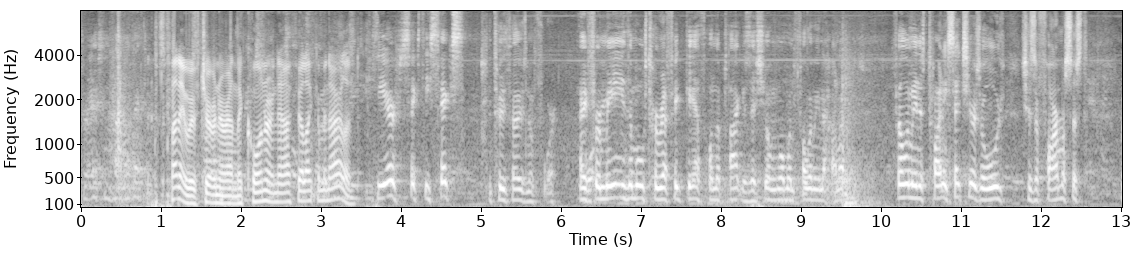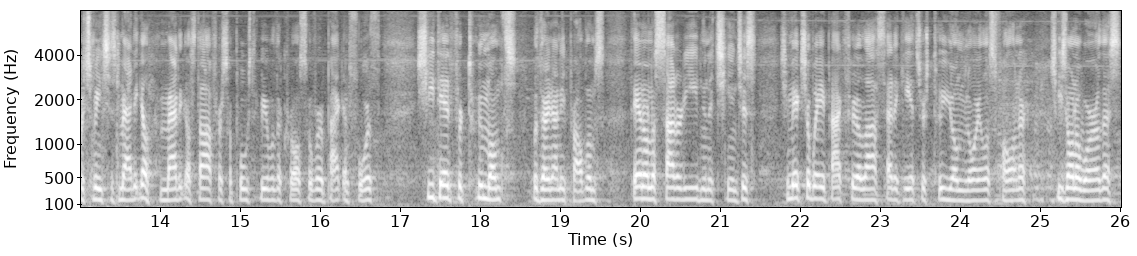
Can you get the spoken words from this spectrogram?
It's funny, we've driven around the corner and now I feel like I'm in Ireland. Here, 66 to 2004. Now, for me, the most horrific death on the plaque is this young woman, Philomena Hanna. Philomena is 26 years old. She's a pharmacist, which means she's medical. Medical staff are supposed to be able to cross over back and forth. She did for two months without any problems. Then on a Saturday evening, it changes. She makes her way back through the last set of gates. There's two young loyalists following her. She's unaware of this.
